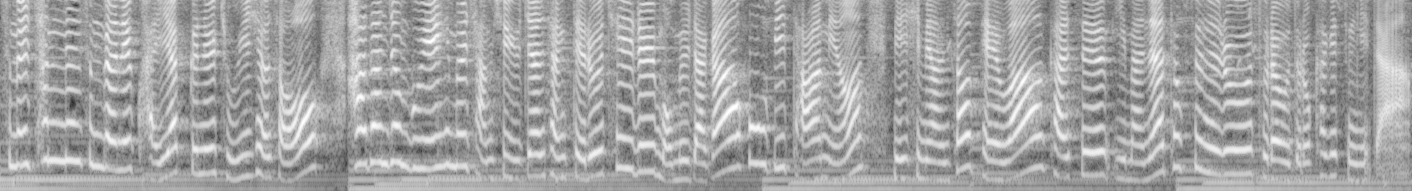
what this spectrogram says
숨을 참는 순간에 관략근을 조이셔서 하단전 부위에 힘을 잠시 유지한 상태로 체위를 머물다가 호흡이 닿으면 내쉬면서 배와 가슴, 이마나 턱순으로 돌아오도록 하겠습니다.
